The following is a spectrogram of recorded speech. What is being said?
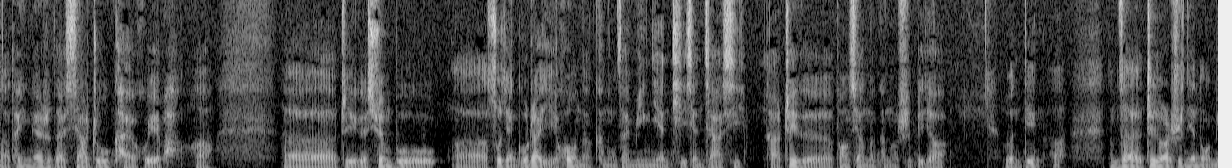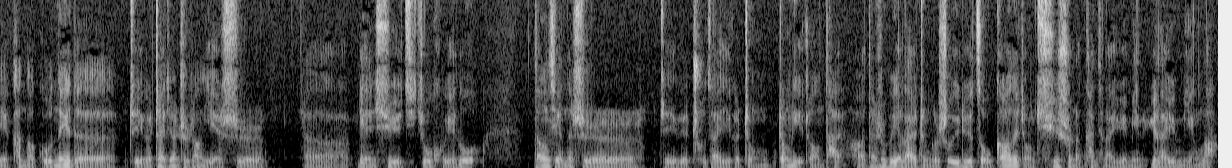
啊，它应该是在下周开会吧啊，呃，这个宣布呃缩减购债以后呢，可能在明年提前加息啊，这个方向呢可能是比较。稳定啊，那么在这段时间呢，我们也看到国内的这个债券市场也是呃连续几周回落，当前呢是这个处在一个整整理状态啊，但是未来整个收益率走高的这种趋势呢，看起来越明越来越明朗，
